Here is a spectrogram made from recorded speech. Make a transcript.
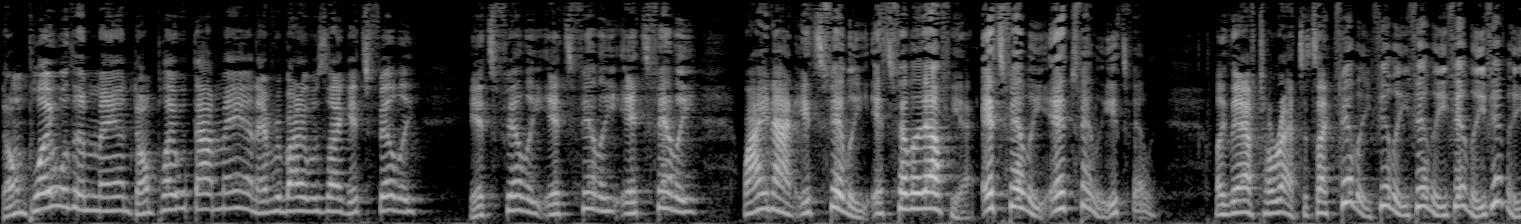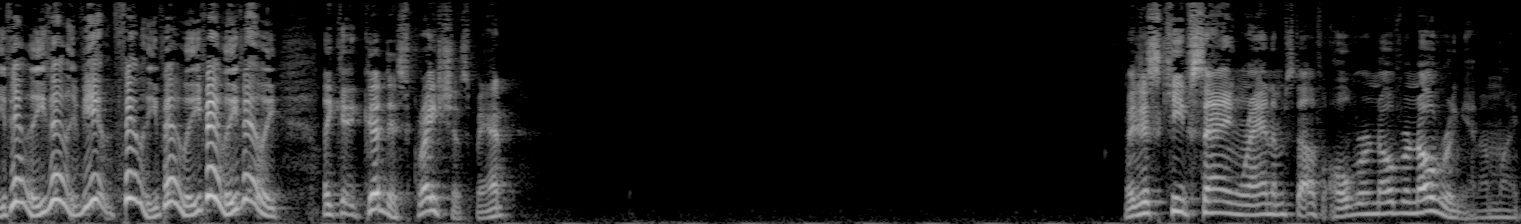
Don't play with him, man. Don't play with that man. Everybody was like, "It's Philly, it's Philly, it's Philly, it's Philly." Why not? It's Philly, it's Philadelphia, it's Philly, it's Philly, it's Philly. Like they have Tourette's. It's like Philly, Philly, Philly, Philly, Philly, Philly, Philly, Philly, Philly, Philly, Philly. Philly. Like goodness gracious, man. They just keep saying random stuff over and over and over again. I'm like,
